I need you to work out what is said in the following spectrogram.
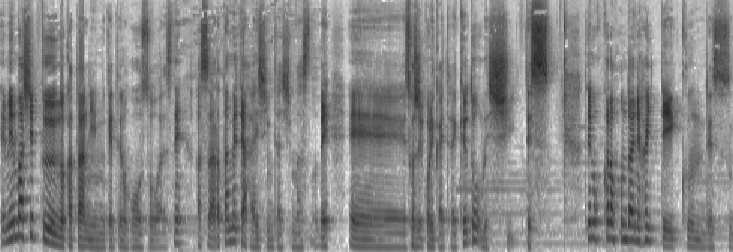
えメンバーシップの方に向けての放送はですね、明日改めて配信いたしますので、え少しご理解いただけると嬉しいです。で、ここから本題に入っていくんです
